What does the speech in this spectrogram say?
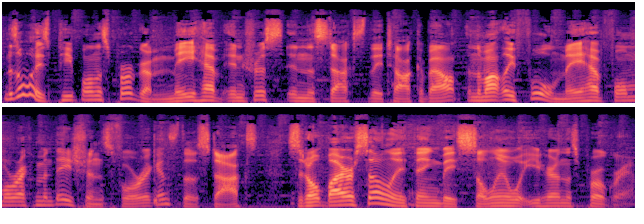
And as always, people on this program may have interests in the stocks that they talk about, and the Motley Fool may have formal recommendations for or against those stocks. So don't buy or sell anything based solely on what you hear on this program.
